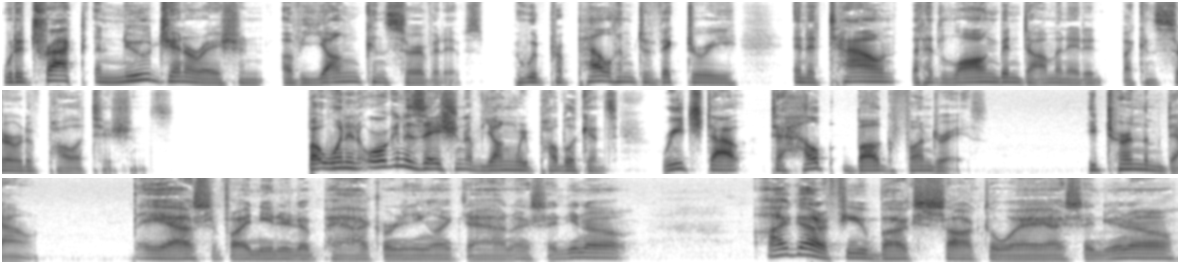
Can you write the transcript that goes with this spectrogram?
would attract a new generation of young conservatives who would propel him to victory in a town that had long been dominated by conservative politicians. But when an organization of young Republicans reached out to help Bug fundraise, he turned them down. They asked if I needed a PAC or anything like that. And I said, you know, I got a few bucks socked away. I said, you know,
